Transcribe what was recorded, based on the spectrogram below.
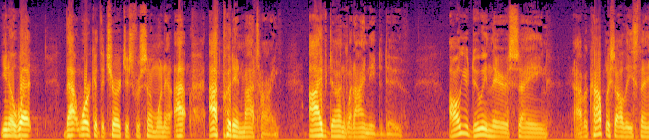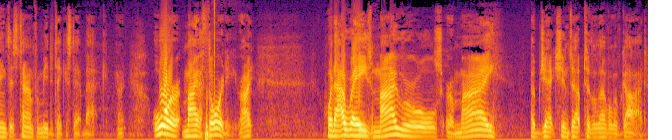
You know what? That work at the church is for someone else. I, I put in my time. I've done what I need to do. All you're doing there is saying, I've accomplished all these things. It's time for me to take a step back. Right? Or my authority, right? When I raise my rules or my objections up to the level of God.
